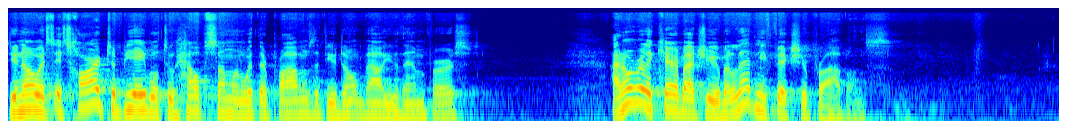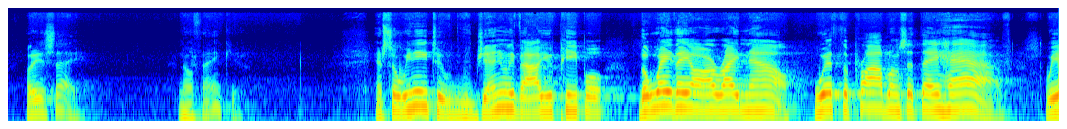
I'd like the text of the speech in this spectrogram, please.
You know, it's, it's hard to be able to help someone with their problems if you don't value them first. I don't really care about you, but let me fix your problems. What do you say? No, thank you. And so we need to genuinely value people the way they are right now, with the problems that they have. We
